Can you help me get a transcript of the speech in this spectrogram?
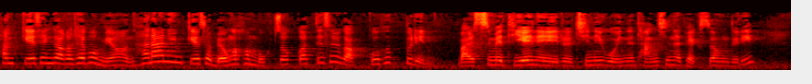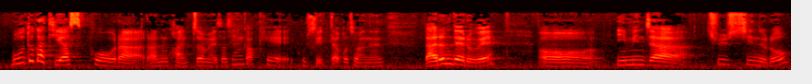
함께 생각을 해보면 하나님께서 명확한 목적과 뜻을 갖고 흩뿌린 말씀의 DNA를 지니고 있는 당신의 백성들이 모두가 디아스포라라는 관점에서 생각해 볼 수 있다고 저는 나름대로의 어, 이민자 출신으로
